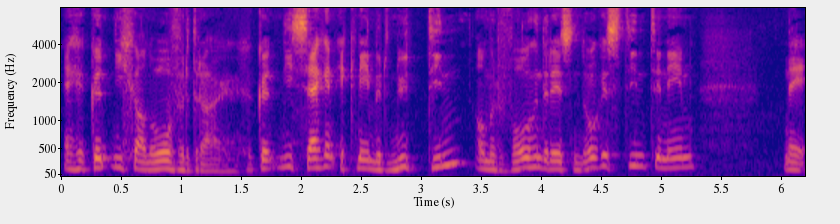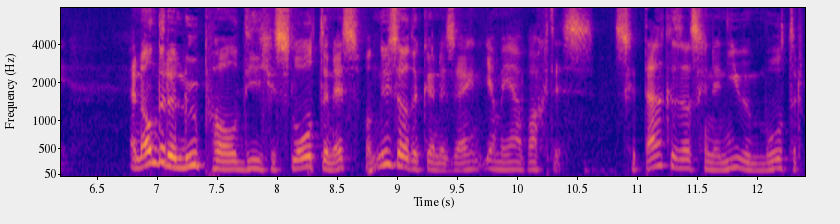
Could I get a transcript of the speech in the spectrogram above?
en je kunt niet gaan overdragen. Je kunt niet zeggen, ik neem er nu 10 om er volgende race nog eens 10 te nemen. Nee. Een andere loophole die gesloten is, want nu zouden kunnen zeggen, ja maar ja, wacht eens. Als je telkens als je een nieuwe motor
